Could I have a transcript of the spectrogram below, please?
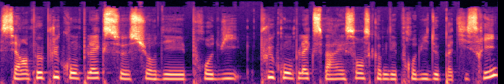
C'est un peu plus complexe sur des produits plus complexes par essence, comme des produits de pâtisserie.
